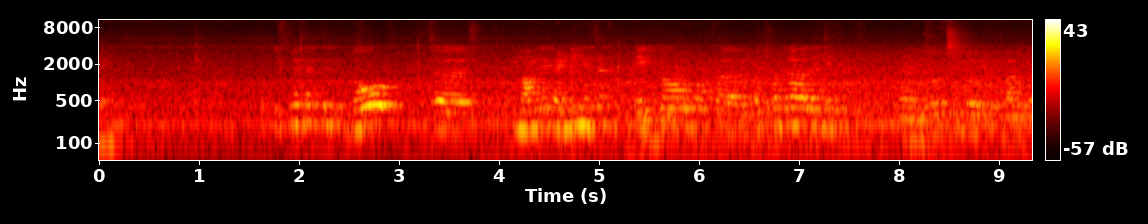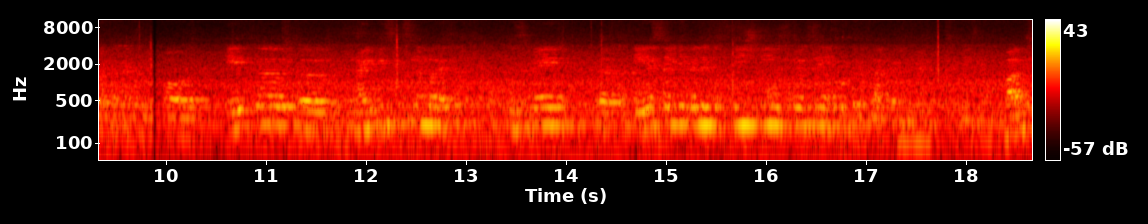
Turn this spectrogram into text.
हैं तो इसमें सर दो अ, मामले पेंडिंग है सर एक तो पचपंद्रह वाला ये जो बालूतरा का है और एक नाइन्टी सिक्स नंबर है सर उसमें ए एस आई ने पहले तफ्तीश की उसमें से इनको गिरफ़्तार कर लिया बाद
